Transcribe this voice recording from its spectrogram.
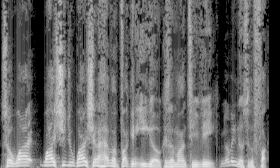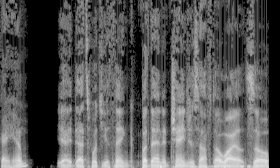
so why why should you why should I have a fucking ego because I'm on TV nobody knows who the fuck I am Yeah, that's what you think, but then it changes after a while. So,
